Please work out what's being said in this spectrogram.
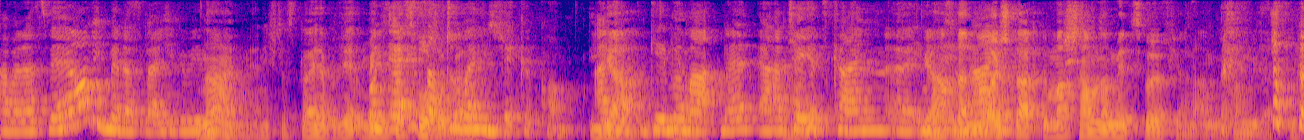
Aber das wäre ja auch nicht mehr das gleiche gewesen. Nein, wäre nicht das gleiche, aber wir hätten Und er das ist auch Foto drüber gehabt. hinweggekommen. Also Ja, gehen wir ja. mal, ne? er hat ja, jetzt keinen äh, Wir haben dann Neustart gemacht, haben dann mit zwölf Jahren angefangen, wieder Sprüche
